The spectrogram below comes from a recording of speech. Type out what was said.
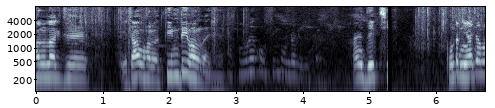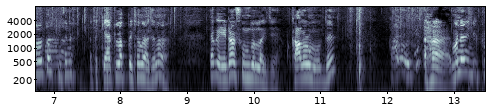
ভালো লাগছে এটাও ভালো তিনটেই ভালো লাগছে। আমি দেখছি। কোনটা নিয়ে আছে বলো তো? পিছনে। আচ্ছা ক্যাটলগ পেছনে আছে না? দেখো এটাও সুন্দর লাগছে কালোর মধ্যে। হ্যাঁ মানে একটু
